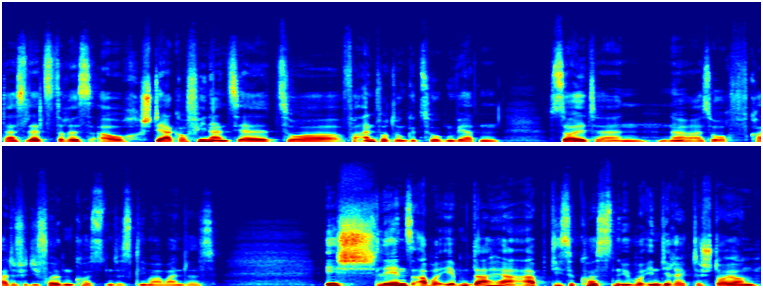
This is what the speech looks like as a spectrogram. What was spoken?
dass letzteres auch stärker finanziell zur Verantwortung gezogen werden sollten. Ne? Also auch gerade für die Folgenkosten des Klimawandels. Ich lehne es aber eben daher ab, diese Kosten über indirekte Steuern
